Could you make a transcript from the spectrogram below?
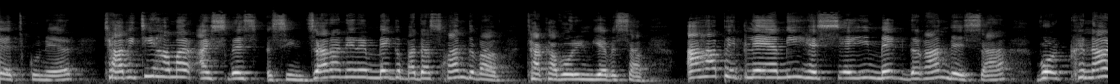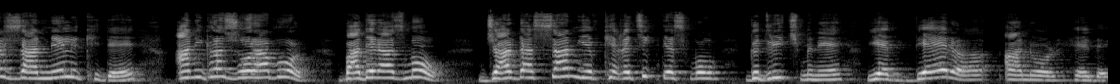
պետք ուներ Թավիթի համար այսպես ասին. Ձարաները մեկը պատասխան տվավ թակավորին եւ ասավ. Ահա Պետլեհեմի Հեսեի մեկ դղան դեսա, որ քնար զանելը գիտե, անիգա զորավոր, բادرազմող, ջարդասան եւ քեղեցիկ տեսքով գդրիչ մնե եւ դերը անոր հետ է։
